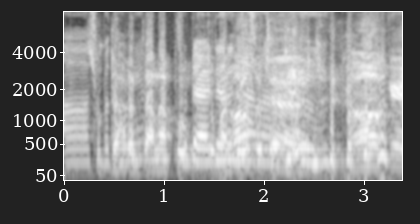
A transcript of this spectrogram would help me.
Eh, Sudah rencana, Bung. Sudah ada Cuman Oh belum sudah. kejadian. Oke.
